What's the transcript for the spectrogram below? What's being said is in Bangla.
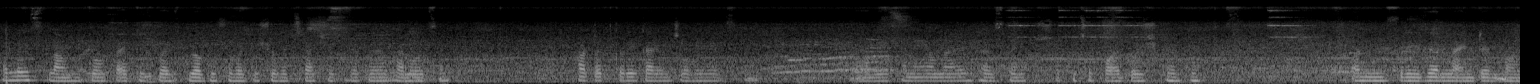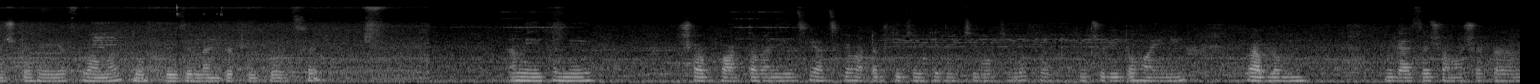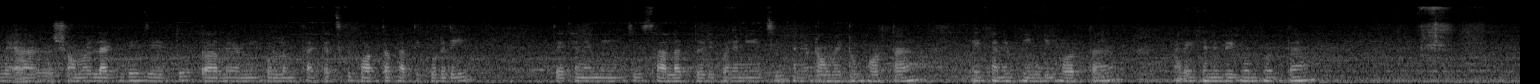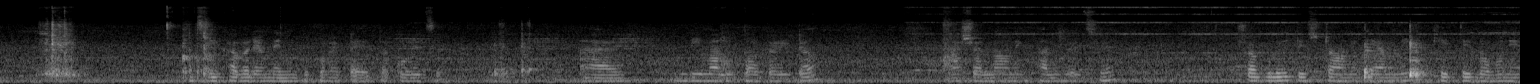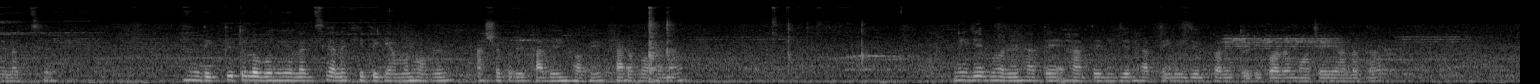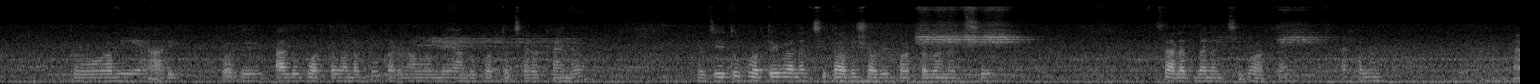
হ্যালো ইসলাম তো ফাইতুল ফাইভ ব্লগে সবাইকে শুভেচ্ছা। আশা করি আপনারা ভালো আছেন। হঠাৎ করে কারেন্ট চলে গেছে। আর এখানে আমার হাজব্যান্ড সব কিছু পয় পরিষ্কার করে। ফ্রিজের লাইনটা নষ্ট হয়ে গেছিল আমার। তো ফ্রিজের লাইনটা ঠিক করছে। আমি এখানে সব ভর্তা বানিয়েছি। আজকে হঠাৎ খিচুড়ি খেতে ইচ্ছে করছিল, তো খিচুড়ি তো হয়নি। ভাবলাম গ্যাসের সমস্যার কারণে আর সময় লাগবে যেহেতু, তাহলে আমি বললাম থাক আজকে ভর্তা ভাতি করে দিই। তো এখানে আমি যে সালাদ তৈরি করে নিয়েছি, এখানে টমেটো ভর্তা, এখানে ভিন্ডি ভর্তা আর এখানে বেগুন ভর্তা। আজকে খাবারের মেনু একটা এটা করেছে। আর ডিম আলুর তরকারিটা মাসাল্লাহ অনেক ভালো হয়েছে। সবগুলোই টেস্টটা অনেক আমি খেতে লোভনীয় লাগছে। দেখতে তো লোভনীয় লাগছে আর খেতে কেমন হবে? আশা করি ভালোই হবে, খারাপ হবে না। নিজের ঘরের হাতে হাতে, নিজের হাতে, নিজের ঘরে তৈরি করার মজাই আলাদা। তো আমি আরেক পদে আলু ভর্তা বানাবো, কারণ আমার মেয়ে আলু ভর্তা ছাড়া খায় না। যেহেতু ভর্তাই বানাচ্ছি, তাহলে সবই ভর্তা বানাচ্ছি। সালাদ বানাচ্ছি ভর্তা এখন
